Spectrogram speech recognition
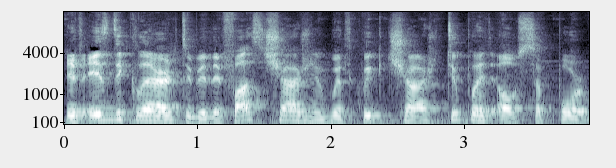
It is declared to be the fast charging with Quick Charge 2.0 support,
